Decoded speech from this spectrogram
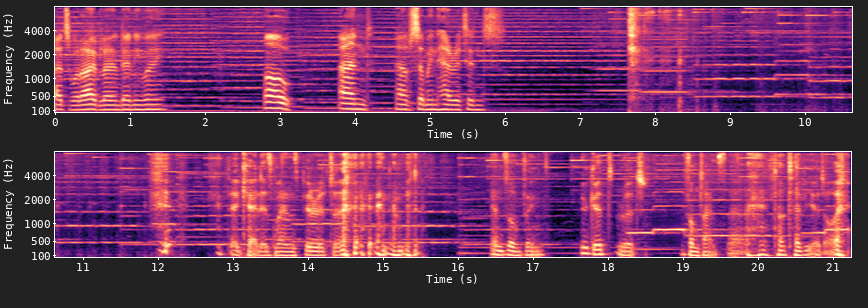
That's what I've learned anyway. Oh, and have some inheritance. Der Kerl ist mein Spirit and something. You get rich. Sometimes. Uh, not happy at all.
